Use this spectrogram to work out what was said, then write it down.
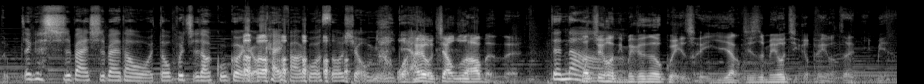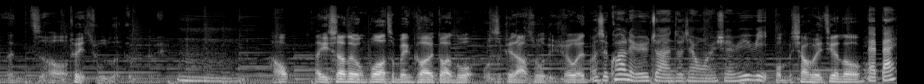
对不对？这个失败失败到我都不知道 Google 有开发过 social media，我还有加入他们呢，真的、啊。那最后你们跟个鬼城一样，其实没有几个朋友在里面，那你只好退出了，对不对？嗯。好，那以上内容播到这边告一段落，我是 K 大叔李学文，我是跨领域专栏作家王宇轩 Vivi，我们下回见喽，拜拜。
